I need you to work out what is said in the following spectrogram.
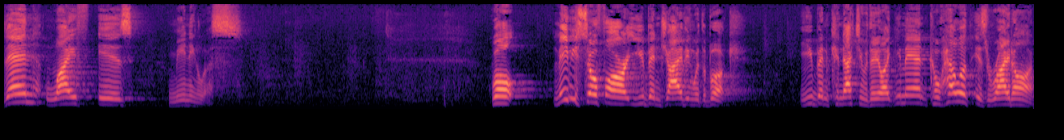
then life is meaningless. Well, maybe so far you've been jiving with the book. You've been connecting with it. You're like, yeah, man, Qoheleth is right on.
